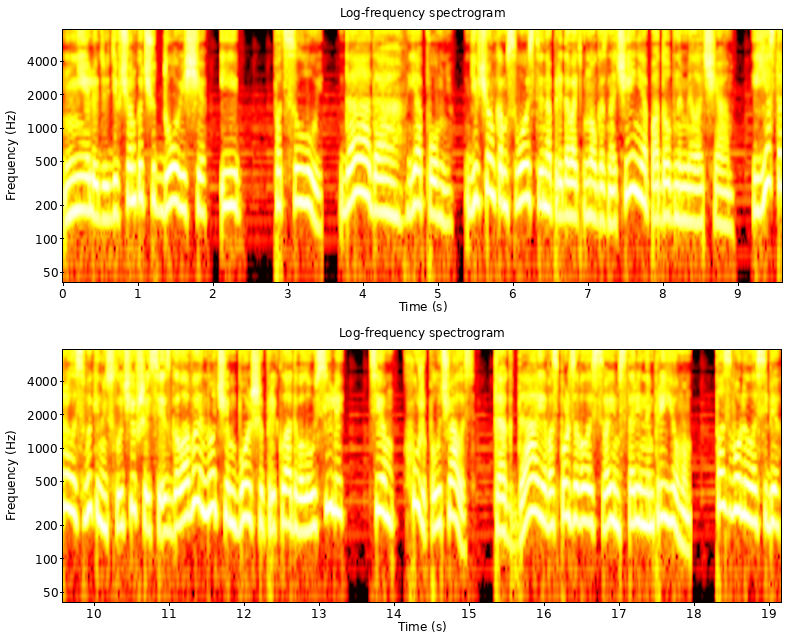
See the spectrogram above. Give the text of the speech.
нелюди, девчонка-чудовище и поцелуй. Да-да, я помню. Девчонкам свойственно придавать много значения подобным мелочам. Я старалась выкинуть случившееся из головы, но чем больше прикладывала усилий, тем хуже получалось. Тогда я воспользовалась своим старинным приемом, позволила себе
